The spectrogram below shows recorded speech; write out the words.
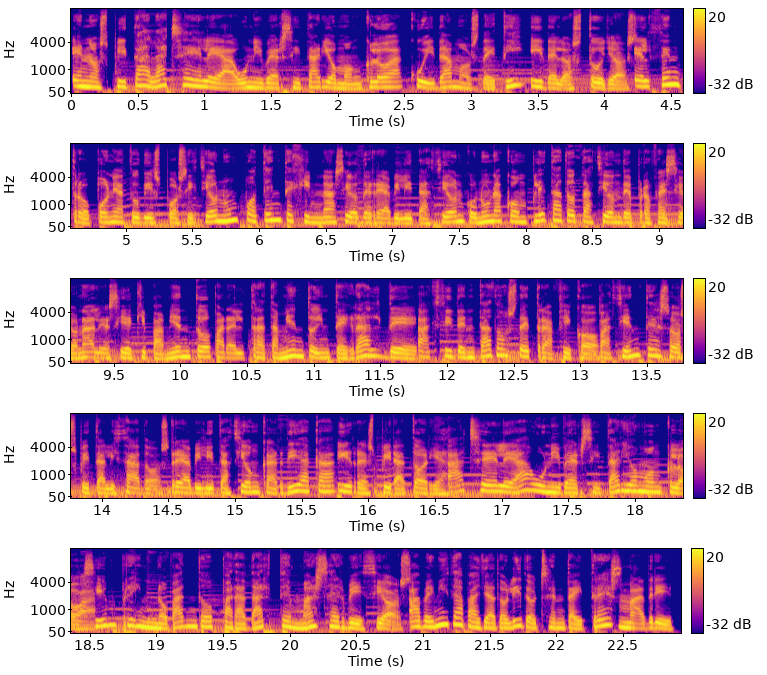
En Hospital HLA Universitario Moncloa cuidamos de ti y de los tuyos. El centro pone a tu disposición un potente gimnasio de rehabilitación con una completa dotación de profesionales y equipamiento para el tratamiento integral de accidentados de tráfico, pacientes hospitalizados, rehabilitación cardíaca y respiratoria. HLA Universitario Moncloa, siempre innovando para darte más servicios. Avenida Valladolid 83, Madrid.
